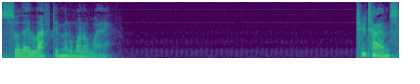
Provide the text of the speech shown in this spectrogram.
so they left him and went away. Two times,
